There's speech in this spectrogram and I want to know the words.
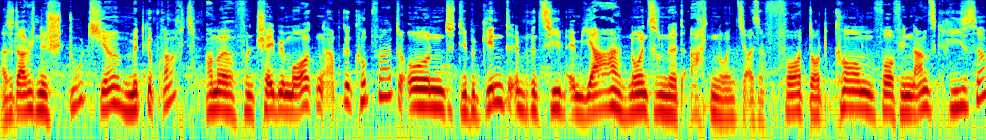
Also da habe ich eine Studie mitgebracht, haben wir von JP Morgan abgekupfert und die beginnt im Prinzip im Jahr 1998, also vor Dotcom, vor Finanzkrise.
